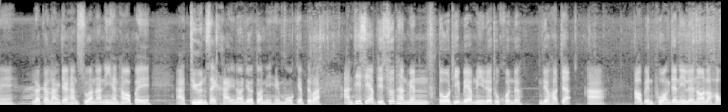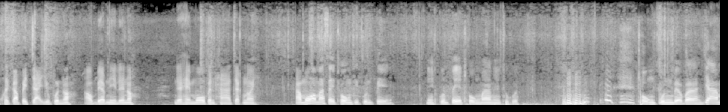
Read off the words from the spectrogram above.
นี่หวาน แล้วก็หลังจากหั่นสวนอันนี้หั่นเฮาเอาไปอ่าจืนใส่ไข่เนาะเดี๋ยวตอนนี้ให้โมเก็บแต่ว่า อันที่แซ่บที่สุดหั่นเป็นโตวที่แบบนี้เด้อทุกคนเด้อเดี๋ยวเขาจะอ่า เอาเป็นพวงจะนี่เลยเนาะแล้วเขาค่อยกลับไปจ่ายอยู่พุ่นเนาะเอาแบบนี้เลยเนาะเดี๋ยวให้โมเป็นหาจักหน่อยเอาโมเอามาใส่ธงที่กุนเปนี่นี่กุนเปธงมานี่ทุกคน ธงกุนแบบว่าย่าม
